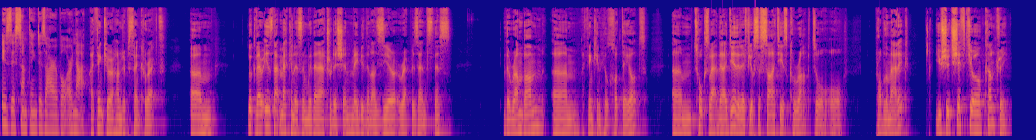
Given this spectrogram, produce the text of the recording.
is this something desirable or not? I think you're 100% correct. Um, look there is that mechanism within our tradition. Maybe the nazir represents this the Rambam, um, I think in Hilchot Deot, um, talks about the idea that if your society is corrupt or, or problematic, you should shift your country.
